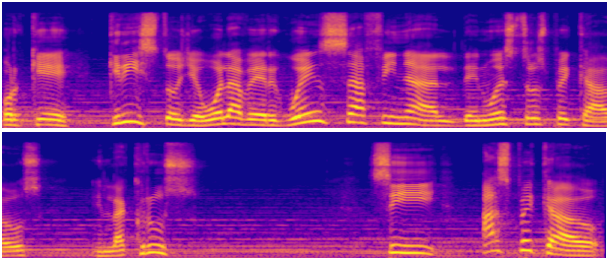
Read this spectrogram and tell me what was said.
porque Cristo llevó la vergüenza final de nuestros pecados en la cruz. Si has pecado,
